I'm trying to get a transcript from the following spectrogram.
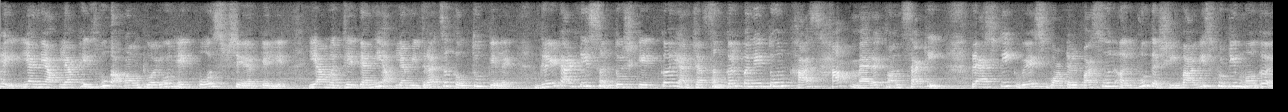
भाऊ यांनी आपल्या फेसबुक अकाउंटवरून एक पोस्ट शेअर केली. यामध्ये त्यांनी आपल्या मित्राचं कौतुक केलंय. ग्रेट आर्टिस्ट संतोष केतकर यांच्या संकल्पनेतून खास हाफ मॅरेथॉनसाठी प्लॅस्टिक वेस्ट बॉटलपासून अद्भुत अशी बावीस फुटी मगर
